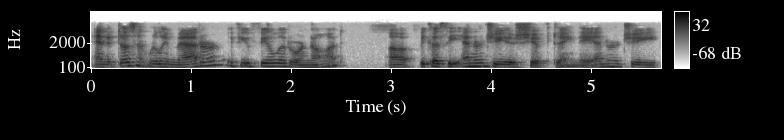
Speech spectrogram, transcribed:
And it doesn't really matter if you feel it or not, uh, because the energy is shifting. The energy,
